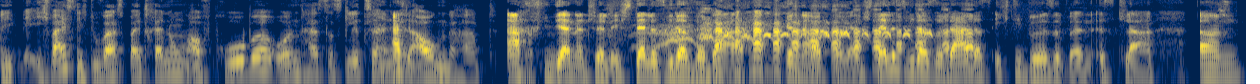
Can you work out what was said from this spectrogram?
Ich, ich weiß nicht, du warst bei Trennung auf Probe und hast das Glitzern in Ach. den Augen gehabt. Ach, ja, natürlich. Stell es wieder so dar. genau, Florian. Stell es wieder so dar, dass ich die Böse bin. Ist klar. Ähm,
